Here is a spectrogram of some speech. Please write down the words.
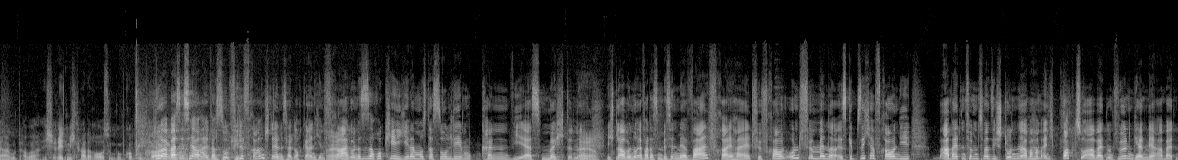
ja gut, aber ich rede mich gerade raus und um Kopf und Kragen. Du, aber es ist ja auch einfach so, viele Frauen stellen es halt auch gar nicht in Frage ja. und das ist auch okay, jeder muss das so leben können, wie er es möchte. Ne? Ja, ja. Ich glaube nur einfach, dass ein bisschen mehr Wahlfreiheit für Frauen und für Männer. Es gibt sicher Frauen, die arbeiten 25 Stunden, aber haben eigentlich Bock zu arbeiten und würden gern mehr arbeiten.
